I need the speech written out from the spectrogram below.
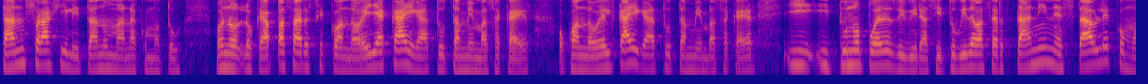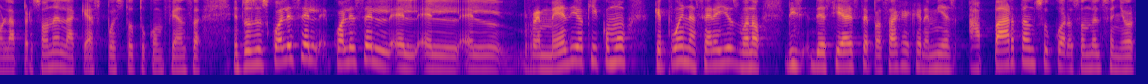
tan frágil y tan humana como tú. Bueno, lo que va a pasar es que cuando ella caiga, tú también vas a caer. O cuando él caiga, tú también vas a caer. Y, y tú no puedes vivir así. Tu vida va a ser tan inestable como la persona en la que has puesto tu confianza. Entonces, ¿cuál es el, cuál es el, el, el, el remedio aquí? ¿Cómo, ¿Qué pueden hacer ellos? Bueno, decía este pasaje Jeremías, apartan su corazón del Señor.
